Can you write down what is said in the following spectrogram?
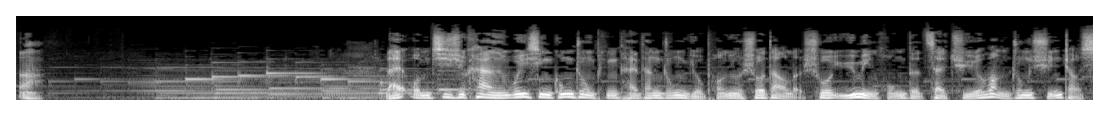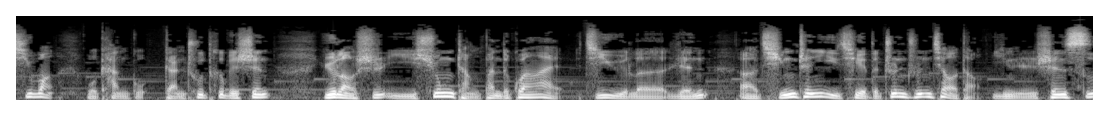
啊？来，我们继续看微信公众平台当中有朋友说到了，说俞敏洪的《在绝望中寻找希望》，我看过，感触特别深。俞老师以兄长般的关爱，给予了人啊情真意切的谆谆教导，引人深思。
